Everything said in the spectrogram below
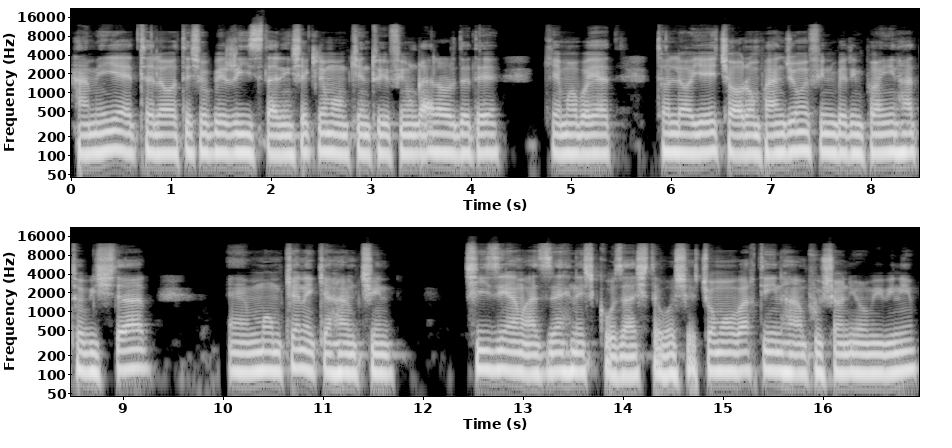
همه اطلاعاتش رو به ریز در این شکل ممکن توی فیلم قرار داده که ما باید تا لایه چهارم پنجم فیلم بریم پایین حتی بیشتر ممکنه که همچین چیزی هم از ذهنش گذشته باشه. چون ما وقتی این همپوشانی رو می‌بینیم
